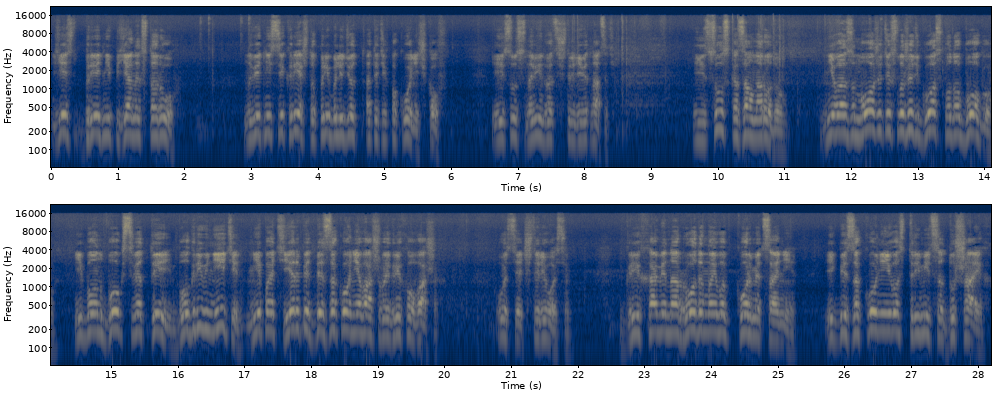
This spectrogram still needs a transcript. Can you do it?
есть бредни пьяных старух. Но ведь не секрет, что прибыль идет от этих покойничков. Иисус, Новин 24.19. Иисус сказал народу, «Не возможете служить Господу Богу, ибо Он Бог святый, Бог ревнитель, не потерпит беззакония вашего и грехов ваших». Осия 4.8. «Грехами народа моего кормятся они, и к беззаконию его стремится душа их».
